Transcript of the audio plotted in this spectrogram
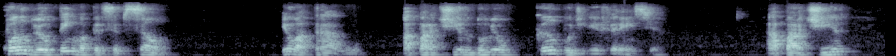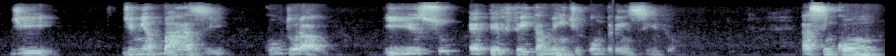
quando eu tenho uma percepção, eu a trago a partir do meu campo de referência, a partir de, de minha base cultural. E isso é perfeitamente compreensível. Assim como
